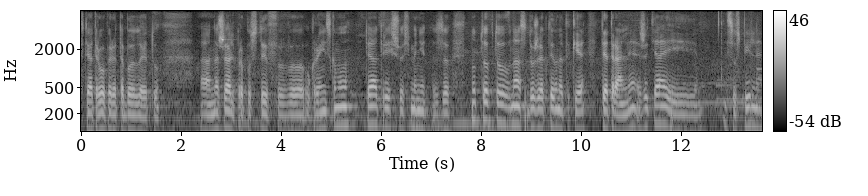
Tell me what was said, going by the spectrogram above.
в театрі опери та балету. На жаль, пропустив в українському театрі щось мені з. Ну, тобто, в нас дуже активне таке театральне життя і суспільне.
